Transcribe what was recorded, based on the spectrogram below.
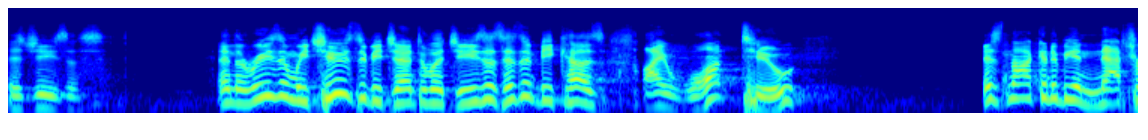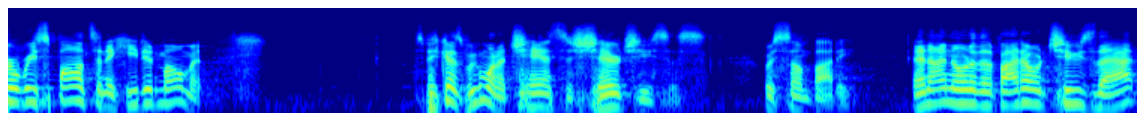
is Jesus. And the reason we choose to be gentle with Jesus isn't because I want to. It's not going to be a natural response in a heated moment. It's because we want a chance to share Jesus with somebody. And I know that if I don't choose that,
